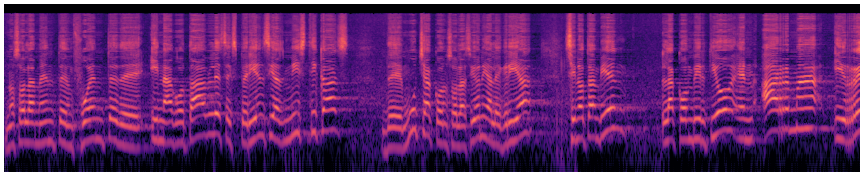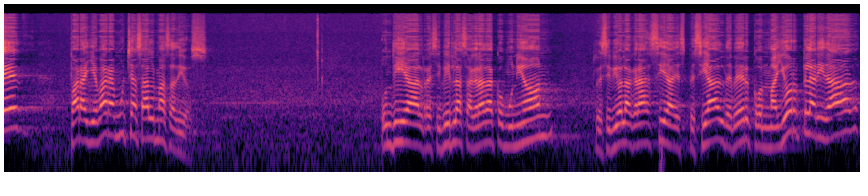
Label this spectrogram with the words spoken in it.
no solamente en fuente de inagotables experiencias místicas, de mucha consolación y alegría, sino también la convirtió en arma y red para llevar a muchas almas a Dios. Un día al recibir la Sagrada Comunión, recibió la gracia especial de ver con mayor claridad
